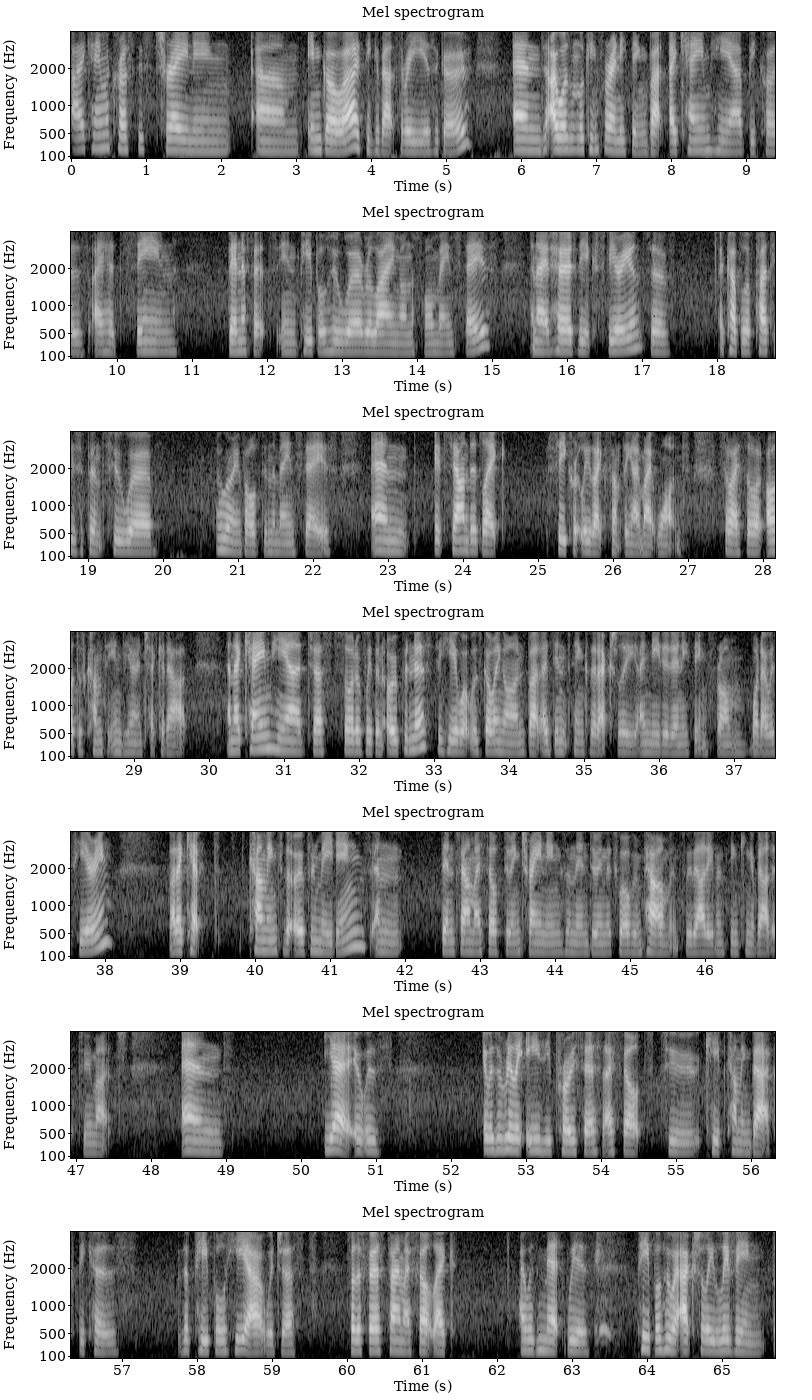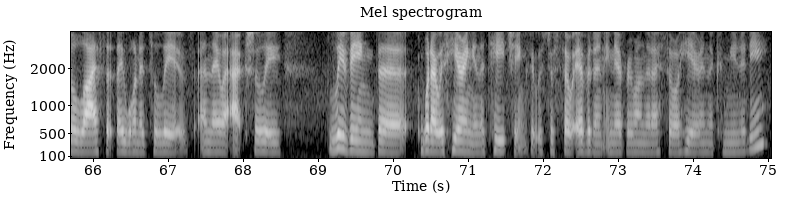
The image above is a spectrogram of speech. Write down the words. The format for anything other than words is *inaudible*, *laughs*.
I came across this training um, in Goa, I think about three years ago, and I wasn't looking for anything, but I came here because I had seen benefits in people who were relying on the Four Mainstays, and I had heard the experience of a couple of participants who were who were involved in the mainstays, and it sounded like secretly like something I might want. So I thought I'll just come to India and check it out. And I came here just sort of with an openness to hear what was going on, but I didn't think that actually I needed anything from what I was hearing. But I kept coming to the open meetings and then found myself doing trainings and then doing the 12 empowerments without even thinking about it too much. And yeah, it was it was a really easy process I felt to keep coming back because the people here were just for the first time I felt like I was met with people who were actually living the life that they wanted to live and they were actually living the what I was hearing in the teachings. It was just so evident in everyone that I saw here in the community.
